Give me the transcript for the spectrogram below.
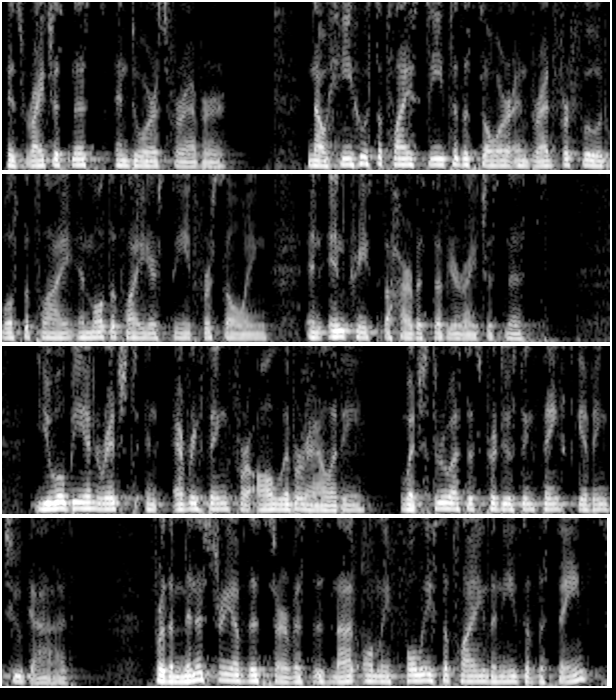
His righteousness endures forever. Now he who supplies seed to the sower and bread for food will supply and multiply your seed for sowing and increase the harvest of your righteousness. You will be enriched in everything for all liberality, which through us is producing thanksgiving to God. For the ministry of this service is not only fully supplying the needs of the saints,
